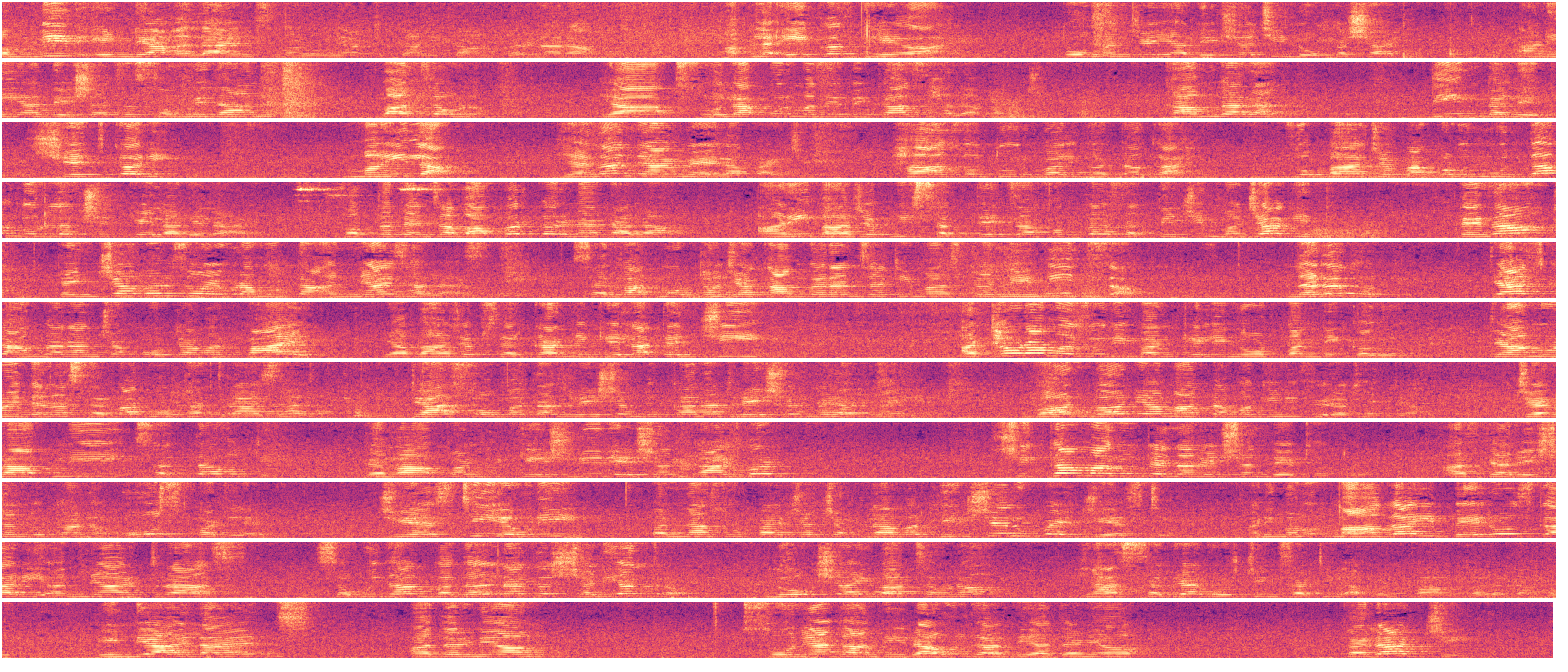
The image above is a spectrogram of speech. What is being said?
गंभीर India alliance म्हणून या ठिकाणी काम करणार आहोत. आपला एकच ध्येय आहे तो म्हणजे या देशाची लोकशाही आणि या देशाचं संविधान वाचवणं. ह्या सोलापूरमध्ये विकास झाला पाहिजे. कामगारांना दीनदलित शेतकरी महिला यांना न्याय मिळाला पाहिजे. हा जो दुर्बल घटक आहे जो भाजपाकडून मुद्दाम दुर्लक्षित केला गेला आहे फक्त त्यांचा वापर करण्यात आला आणि भाजपनी सत्तेचा फक्त सत्तेची मजा घेतली. त्यांना त्यांच्यावर जो एवढा मोठा अन्याय झाला असतो सर्वात मोठं ज्या कामगारांसाठी मास्टर नेहमीच लढत होते त्याच कामगारांच्या पोटावर पाय या भाजप सरकारने केला. त्यांची आठवडा मजुरी बंद केली नोटबंदी करून. त्यामुळे त्यांना सर्वात मोठा त्रास झाला. त्यासोबत आज रेशन दुकानात रेशन मिळत नाही वन वन या माता भगिनी फिरत होत्या. जेव्हा आपली सत्ता होती तेव्हा आपण केशरी रेशन कार्डवर शिक्का मारून त्यांना रेशन देत होतो. आज त्या रेशन दुकानं ओस पडले. जी एस टी एवढी पन्नास रुपयाच्या चपलावर दीडशे रुपये जी एस टी आणि म्हणून महागाई बेरोजगारी अन्याय त्रास संविधान बदलण्याचं षडयंत्र लोकशाही वाचवणं ह्या सगळ्या गोष्टींसाठी आपण काम करत आहोत. इंडिया अलायन्स आदरणीय सोनिया गांधी राहुल गांधी आदरणीय कराटजी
